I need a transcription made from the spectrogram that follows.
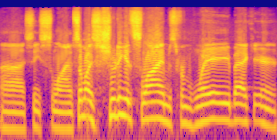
Uh, I see slime. Somebody's shooting at slimes from way back here.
